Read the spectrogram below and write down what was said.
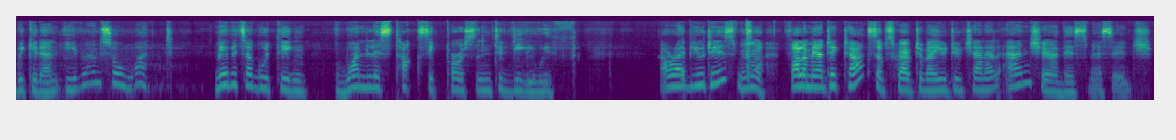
wicked and evil. And so what? Maybe it's a good thing. One less toxic person to deal with. All right, beauties. Follow me on TikTok, subscribe to my YouTube channel, and share this message.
